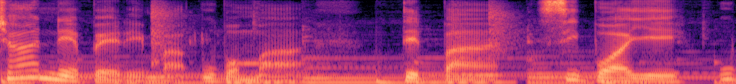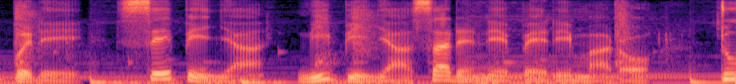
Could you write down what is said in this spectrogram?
ခြားနယ်ပယ်တွေမှာဥပမာ တစ်ပန်စီပွားရေးဥပဒေစေပညာမိပညာစတဲ့နယ်ပယ်တွေမှာတော့တူ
